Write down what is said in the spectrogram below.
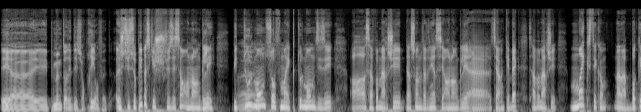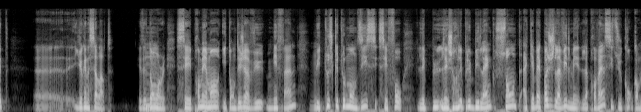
Et, euh, et puis même toi, tu étais surpris, en fait. Euh, Je suis surpris parce que je faisais ça en anglais. Puis Ouais. tout le monde, sauf Mike, tout le monde disait Ah, ça va pas marcher, personne ne va venir, c'est en anglais, à- c'est en Québec, ça va pas marcher. Mike, c'était comme Non, non, book it, euh, you're gonna sell out. Il Mm. Don't worry. C'est, premièrement, ils t'ont déjà vu, mes fans. Mm. Puis tout ce que tout le monde dit, c'est, faux. Les, plus, les gens les plus bilingues sont à Québec. Pas juste la ville, mais la province, si tu comptes comme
